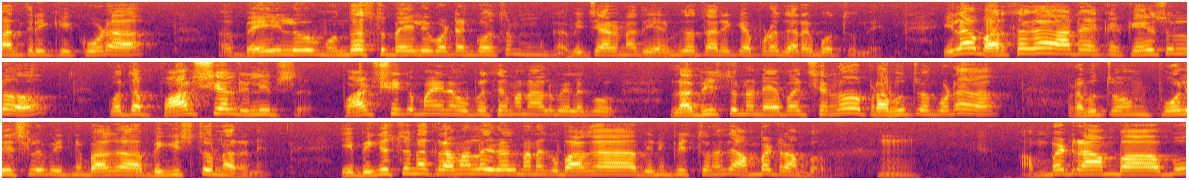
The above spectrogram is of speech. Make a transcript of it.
మంత్రికి కూడా బెయిల్ ముందస్తు బెయిల్ ఇవ్వటం కోసం విచారణ అది ఎనిమిదో తారీఖు ఎప్పుడో జరగబోతుంది. ఇలా వరుసగా అనేక కేసుల్లో కొంత పార్షియల్ రిలీఫ్స్ పాక్షికమైన ఉపశమనాలు వీళ్ళకు లభిస్తున్న నేపథ్యంలో ప్రభుత్వం కూడా ప్రభుత్వం పోలీసులు వీటిని బాగా బిగిస్తున్నారని. ఈ బిగిస్తున్న క్రమంలో ఈరోజు మనకు బాగా వినిపిస్తున్నది అంబటి రాంబాబు. అంబటి రాంబాబు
